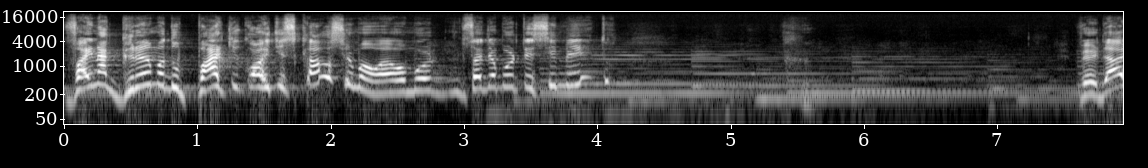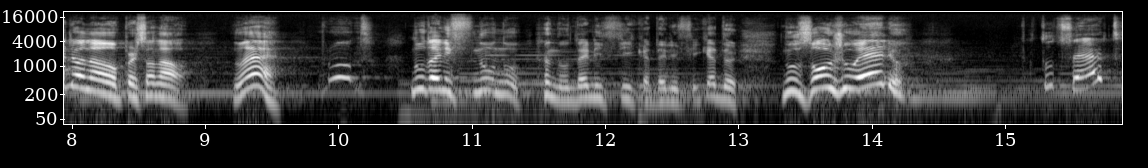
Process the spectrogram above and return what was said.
Vai na grama do parque e corre descalço, irmão. É amor, precisa de amortecimento. Verdade ou não, personal? Não é? Pronto. Não, danifica, não, não, não danifica, danifica é duro. Não usou o joelho. Tá tudo certo.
